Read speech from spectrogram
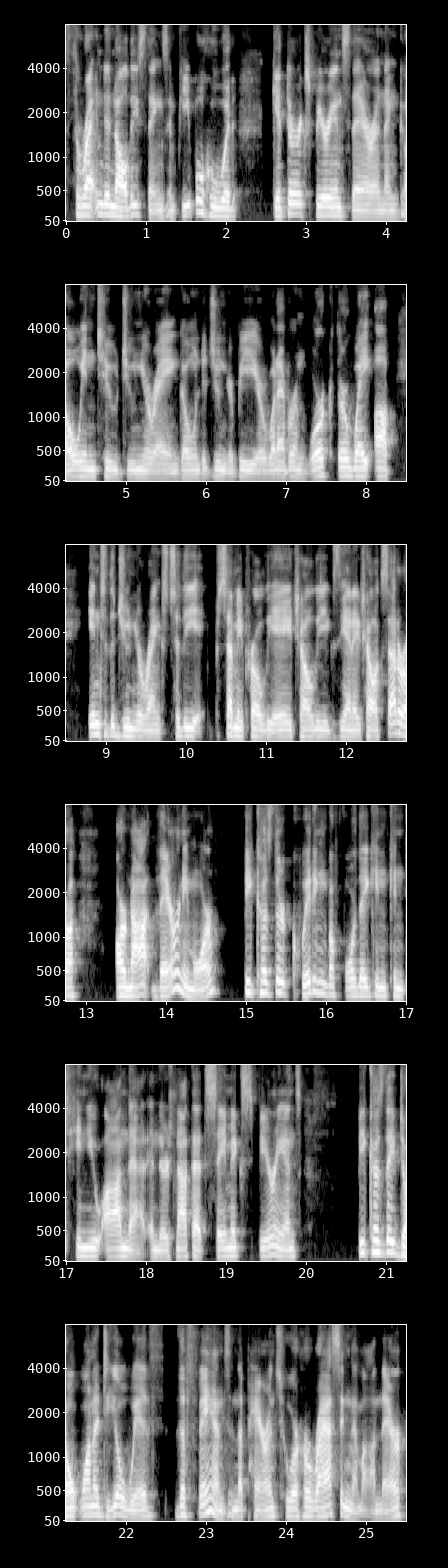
threatened, and all these things. And people who would get their experience there and then go into junior A and go into junior B or whatever and work their way up into the junior ranks to the semi-pro, the AHL leagues, the NHL, etc., are not there anymore because they're quitting before they can continue on that. And there's not that same experience because they don't want to deal with the fans and the parents who are harassing them on there.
